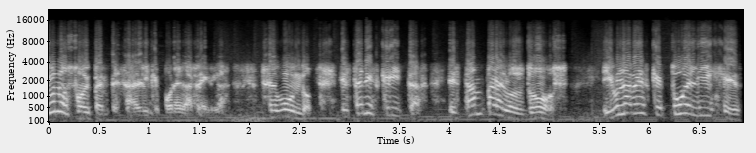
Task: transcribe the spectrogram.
Yo no soy para empezar el que pone las reglas. Segundo, están escritas, están para los dos. Y una vez que tú eliges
